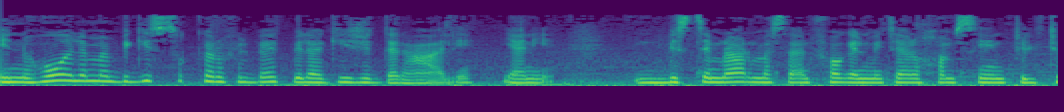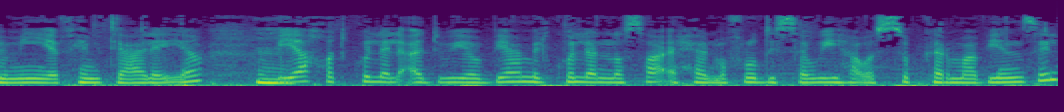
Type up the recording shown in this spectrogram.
إنه هو لما بيقيس سكره في البيت بيلاقيه جدا عالي. يعني باستمرار مثلا فوق ال 250 300 فهمتي علي؟ بياخذ كل الأدوية وبيعمل كل النصائح المفروض يسويها والسكر ما بينزل.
